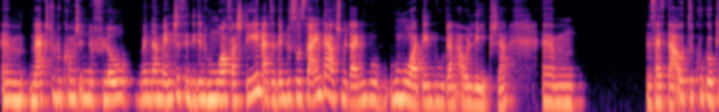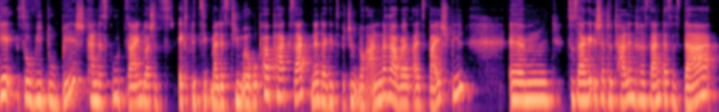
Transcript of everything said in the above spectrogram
ähm, merkst du, du kommst in den Flow, wenn da Menschen sind, die den Humor verstehen. Also wenn du so sein darfst mit deinem Hu Humor, den du dann auch lebst, ja. Ähm, das heißt, da auch zu gucken, okay, so wie du bist, kann das gut sein. Du hast jetzt explizit mal das Team Europapark gesagt, ne? Da gibt es bestimmt noch andere, aber als Beispiel ähm, zu sagen, ist ja total interessant, dass es da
